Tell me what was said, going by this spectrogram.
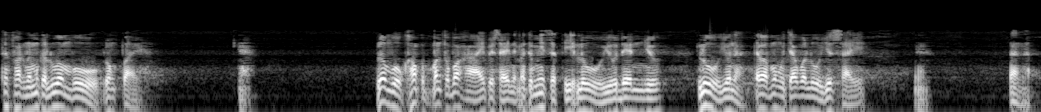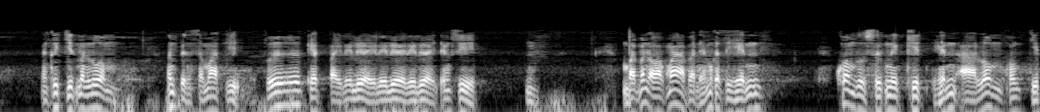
ถ้าพักนั้นมันก็ร่วมบูบลงไปร่วมบูบเขากับมันก็บ่หายไปใส่เนี่ยมันก็มีสติรู้อยู่เด่นอยู่ รู้อยู่น่ะแต่ว่ามันคงจะว่ารู้ยู่ใสนะนั่นน่ะนั่นคือจิตมันร่วม มันเป็นสมาธิเพื่อเก็บไปเรื่อยๆเรื่อยๆเรื่อยๆจังสี่บัดมันออกมาบัดเนี่ยมันก็สิเห็น ความรู้สึกในคิดเห็นอารมณ์ของจิต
